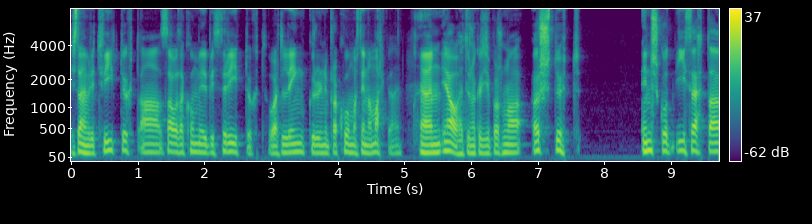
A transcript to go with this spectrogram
í staðin fyrir tvítugt að þá er það komið upp í þrítugt og eftir lengur unni bara komast inn á markaðin en já, þetta er svona kannski bara svona örstutt innskot í þetta,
